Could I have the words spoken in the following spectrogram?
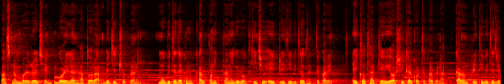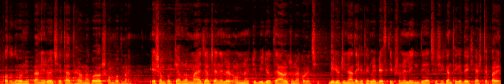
পাঁচ নম্বরে রয়েছে গরিলার হাতওয়ালা বিচিত্র প্রাণী। মুভিতে দেখানো কাল্পনিক প্রাণীগুলো কিছু এই পৃথিবীতেও থাকতে পারে। এই কথা কেউই অস্বীকার করতে পারবে না, কারণ পৃথিবীতে যে কত ধরনের প্রাণী রয়েছে তা ধারণা করাও সম্ভব নয়। এ সম্পর্কে আমরা মায়াজাল চ্যানেলের অন্য একটি ভিডিওতে আলোচনা করেছি। ভিডিওটি না দেখে থাকলে ডেসক্রিপশনে লিঙ্ক দেওয়া আছে, সেখান থেকে দেখে আসতে পারেন।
